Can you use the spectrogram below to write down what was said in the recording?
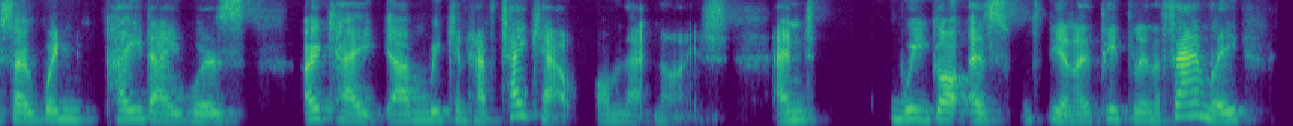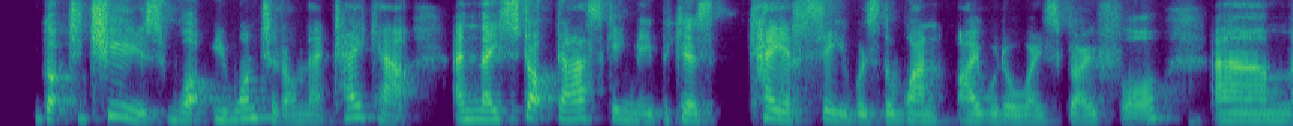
So when payday was okay, um, we can have takeout on that night. And we got, as you know, people in the family got to choose what you wanted on that takeout. And they stopped asking me because KFC was the one I would always go for. Um,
